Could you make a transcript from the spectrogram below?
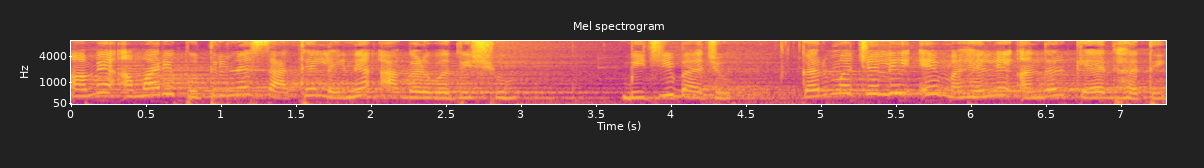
અમે અમારી પુત્રીને સાથે લઈને આગળ વધીશું. બીજી બાજુ, કર્મચલી એ મહેલની અંદર કેદ હતી.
